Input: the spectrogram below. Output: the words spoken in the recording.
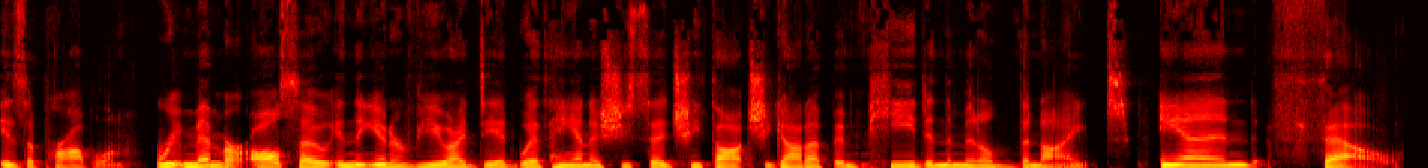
is a problem. Remember, also in the interview I did with Hannah, she said she thought she got up and peed in the middle of the night and fell.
